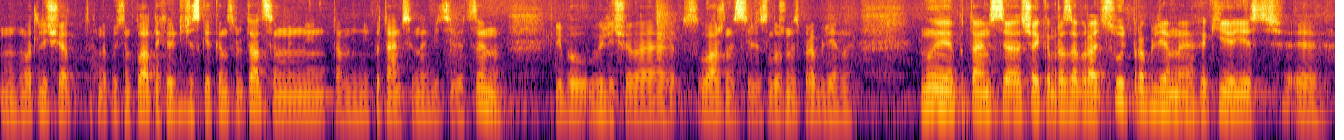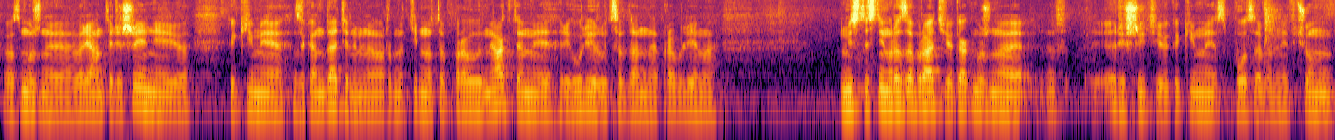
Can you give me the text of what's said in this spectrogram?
М, В отличие от, допустим, платных юридических консультаций, мы не, там, не пытаемся набить себе цену, либо увеличивая важность или сложность проблемы. Мы пытаемся с человеком разобрать суть проблемы, какие есть э, возможные варианты решения ее, какими законодательными, нормативно-правовыми актами регулируется данная проблема. Вместе с ним разобрать ее, как можно э, решить ее, какими способами, в чем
